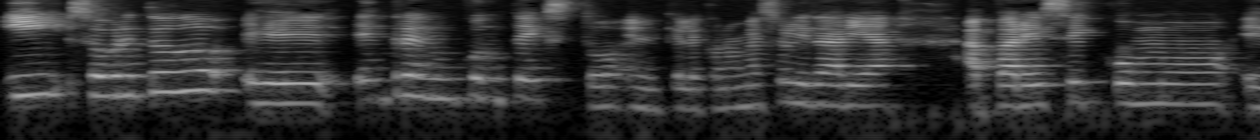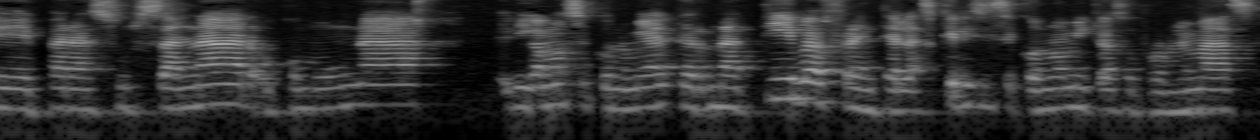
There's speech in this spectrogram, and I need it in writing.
y sobre todo eh, entra en un contexto en el que la economía solidaria aparece como eh, para subsanar o como una digamos, economía alternativa frente a las crisis económicas o problemas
